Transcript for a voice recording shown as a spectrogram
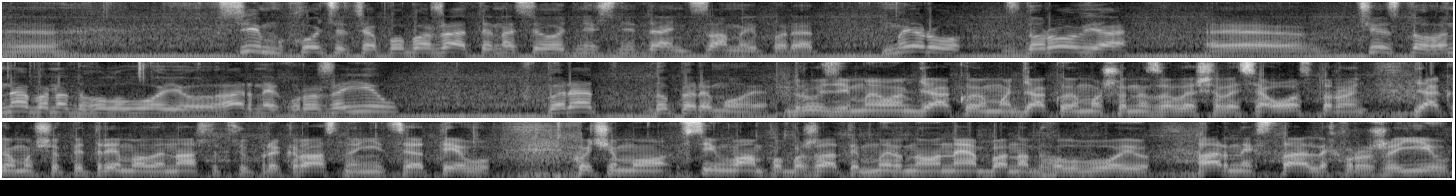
Е, Всім хочеться побажати на сьогоднішній день саме перед миру, здоров'я, е, чистого неба над головою, гарних врожаїв. вперед до перемоги. Друзі, ми вам дякуємо. Дякуємо, що не залишилися осторонь. Дякуємо, що підтримали нашу цю прекрасну ініціативу. Хочемо всім вам побажати мирного неба над головою, гарних сталих врожаїв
